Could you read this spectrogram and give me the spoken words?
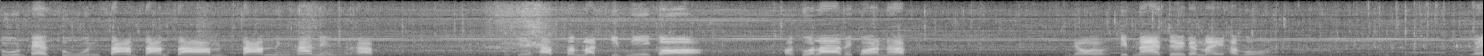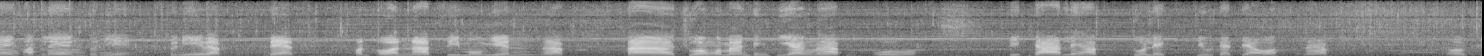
0803333151นะครับ โอเคครับสำหรับคลิปนี้ก็ขอตัวลาไปก่อนนะครับ เดี๋ยวคลิปหน้าเจอกันใหม่ครับผม แรงครับแรงตัวนี้ ตัวนี้แบบแดดอ่อนๆนะครับ4โมงเย็นนะครับ ถ้าช่วงประมาณเที่ยงๆนะครับ โอ้ จิ๊ดจ๊าดเลยครับ ตัวเล็กจิ๋วแต่แจ๋วนะครับ โอเค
